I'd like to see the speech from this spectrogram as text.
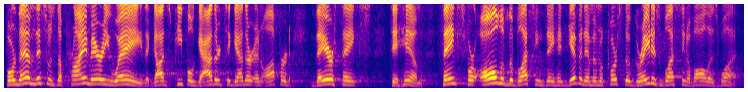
For them, this was the primary way that God's people gathered together and offered their thanks to Him. Thanks for all of the blessings they had given Him. And of course, the greatest blessing of all is what?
